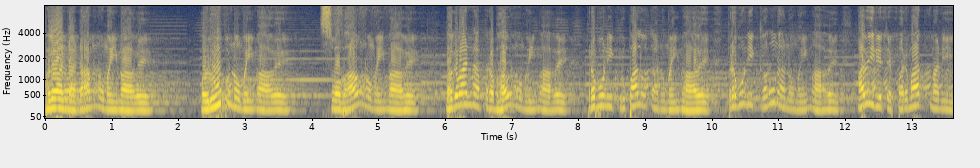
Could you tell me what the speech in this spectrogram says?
ભગવાનના નામનો મહિમા આવે, રૂપનો મહિમા આવે, સ્વભાવનો મહિમા આવે ભગવાનના પ્રભાવનો મહિમા આવે, પ્રભુની કૃપાલુતાનો મહિમા આવે, પ્રભુની કરુણાનો મહિમા આવે. આવી રીતે પરમાત્માની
